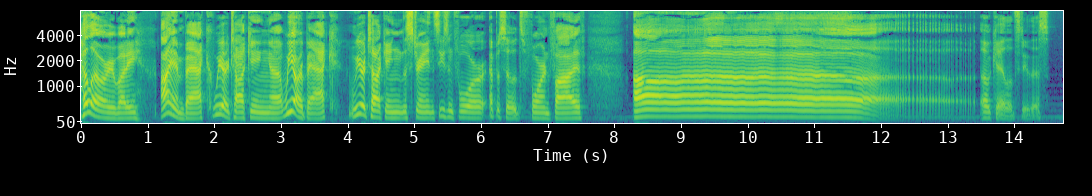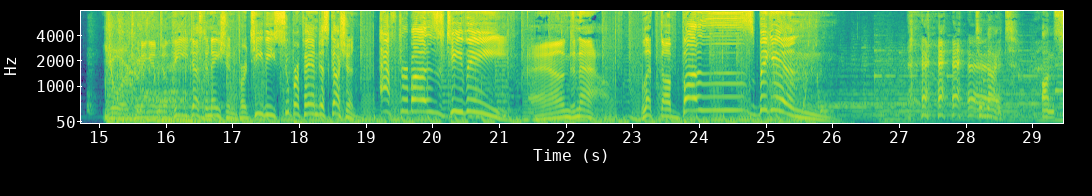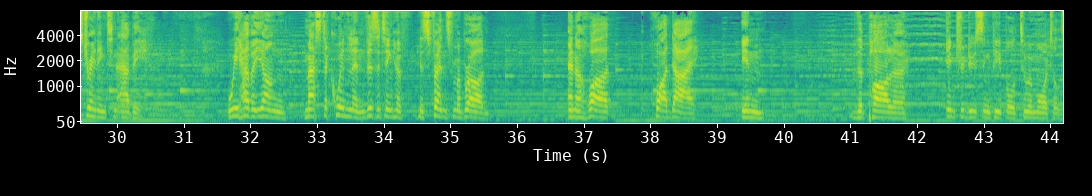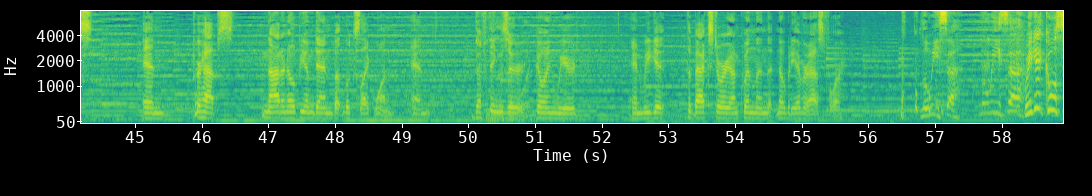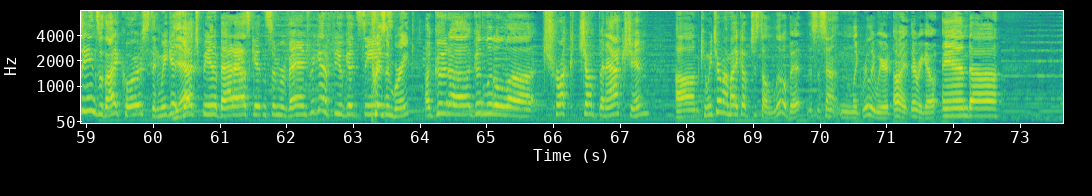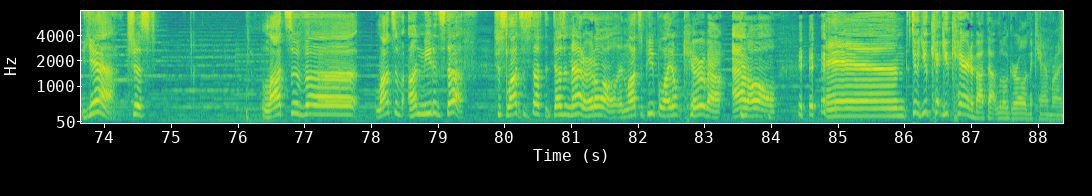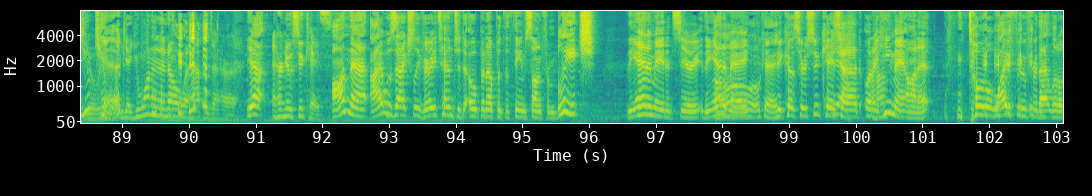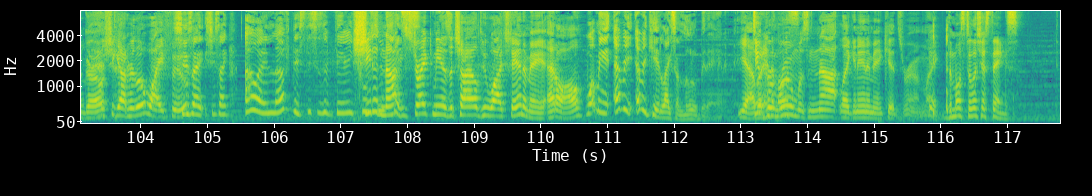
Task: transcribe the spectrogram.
Hello, everybody. I am back. We are talking. Uh, we are back. We are talking The Strain, season four, episodes four and five. Uh, okay, let's do this. You're tuning into the destination for TV superfan discussion, AfterBuzz TV. And now, let the buzz begin. Tonight on Strainington Abbey, we have a young Master Quinlan visiting her, his friends from abroad, and a Hua, Hua Dai in the parlor introducing people to immortals. And perhaps not an opium den, but looks like one. And Definitely things are one. going weird. And we get the backstory on Quinlan that nobody ever asked for. Louisa. Louisa. We get cool scenes with Eichhorst, and we get Yeah. Dutch being a badass, getting some revenge. We get a few good scenes. Prison Break. A good, uh, good little uh, truck jump in action. Um, can we turn my mic up just a little bit? This is sounding like really weird. All right, there we go. And uh, yeah, just lots of uh, lots of unneeded stuff. Just lots of stuff that doesn't matter at all, and lots of people I don't care about at all. And Dude, you ca- you cared about that little girl in the camera. You cared? yeah, you wanted to know what happened to her. yeah, And her new suitcase. on that, I was actually very tempted to open up with the theme song from Bleach, the animated series, the anime, Oh, okay. because her suitcase Yeah, had Orihime uh-huh. on it. Total waifu for that little girl. She got her little waifu. She's like, she's like, oh, I love this. This is a very. Cool she did not strike me as a child who watched anime at all. Well, I mean, every every kid likes a little bit of anime. Yeah, Dude, but her room most- was not like an anime kid's room. Like, The most delicious things.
